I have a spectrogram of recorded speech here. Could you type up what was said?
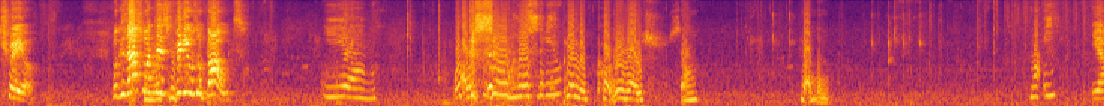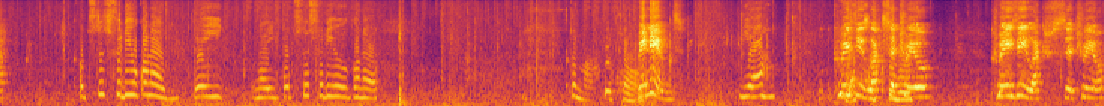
trio. Because that's what this video's about. Yeah. What's I was this so in close this to video? playing a copyright song. But I didn't. Matty, Yeah. what's this video gonna be? Like, what's this video gonna? Doesn't matter. Because Be named Yeah. Crazy Alexa Alexa Trio. trio. Crazy Alexa trio.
